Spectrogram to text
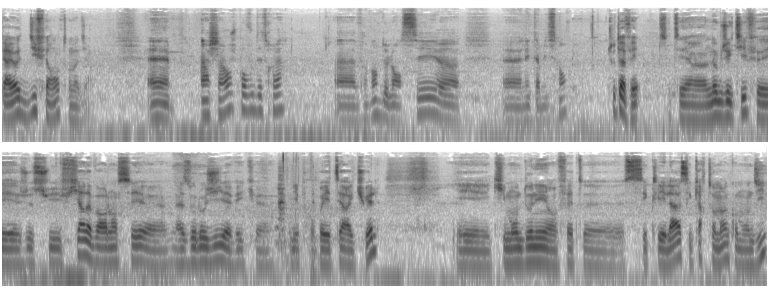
périodes différentes, on va dire. Euh, un challenge pour vous d'être là Euh, Vraiment de lancer euh, euh, l'établissement Tout à fait. C'était un objectif et je suis fier d'avoir lancé la zoologie avec les propriétaires actuels et qui m'ont donné en fait ces clés-là, ces cartes en main comme on dit,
